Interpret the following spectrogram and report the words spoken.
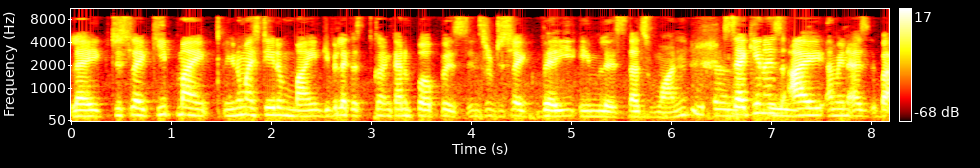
like just like keep my you know my state of mind give it like a kind of purpose instead of just like very aimless. That's one. Yeah. second is Mm. i i mean as but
